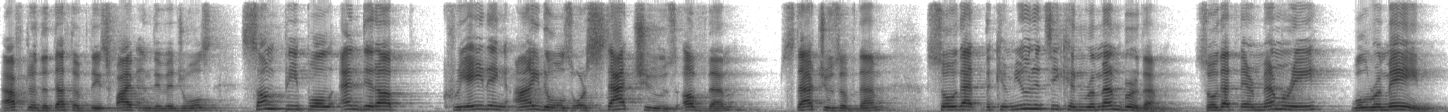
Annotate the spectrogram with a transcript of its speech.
after the death of these five individuals, some people ended up creating idols or statues of them, statues of them, so that the community can remember them, so that their memory will remain,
